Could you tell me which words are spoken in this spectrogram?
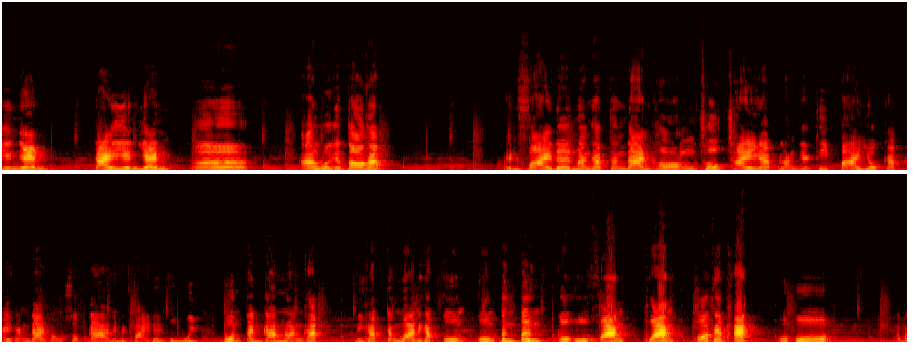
เย็นๆใจเย็นๆเอออ่าลุยกันต่อครับ เป็นฝ่ายเดินบ้างครับทางด้านของโชคชัยครับ หลังจากที่ปลายยกครับให้ทางด้านของซกกาเนี่ยเป็นฝ่ายเดินอุ้ยโดนเต็มกำหลังครับนี่ครับจังหวะนี้ครับโกงโกงตึงตึงโกโอขวางขวางพอแทบหักโอ้โหกรรม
